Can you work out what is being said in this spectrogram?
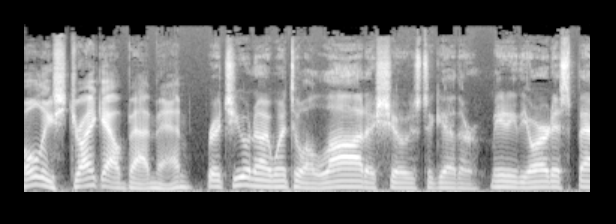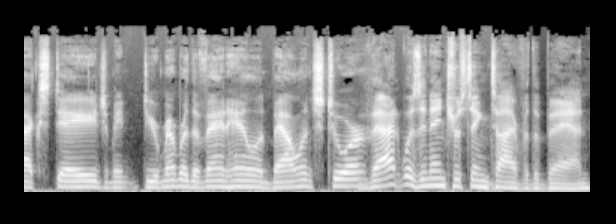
Holy strikeout, Batman. Rich, you and I went to a lot of shows together, meeting the artists backstage. I mean, do you remember the Van Halen Balance Tour? That was an interesting time for the band.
